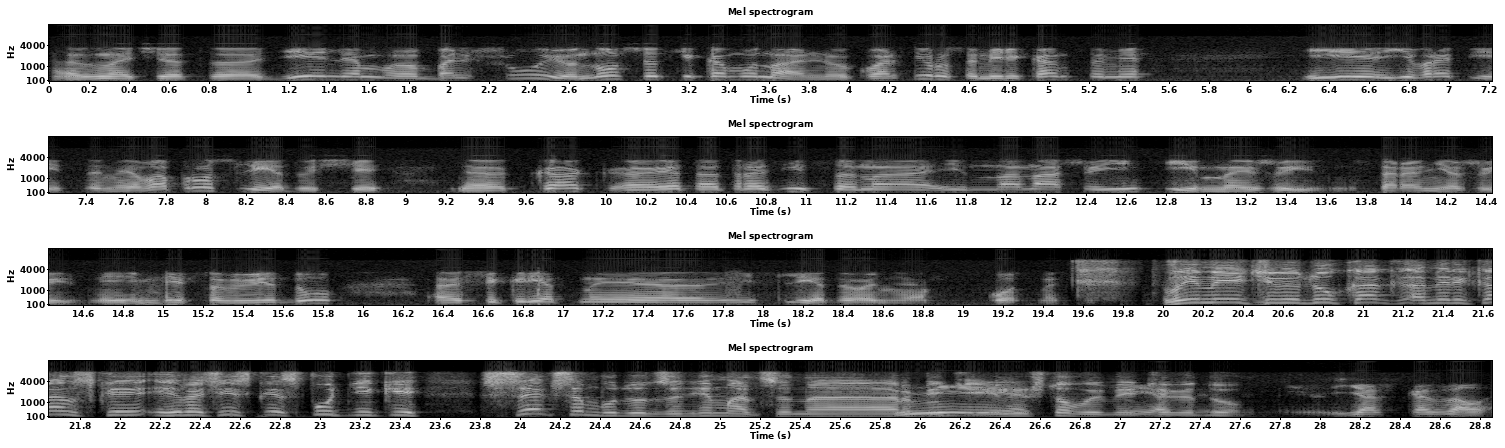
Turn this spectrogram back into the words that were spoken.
значит, делим большую, но все-таки коммунальную квартиру с американцами и европейцами. Вопрос следующий – Э, как э, это отразится на, на нашей интимной жизни, стороне жизни. Имеется в виду э, секретные исследования космосе. Вы имеете в виду, как американские и российские спутники сексом будут заниматься на орбите? Нет, Или что вы имеете нет, в виду? Я же сказал,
